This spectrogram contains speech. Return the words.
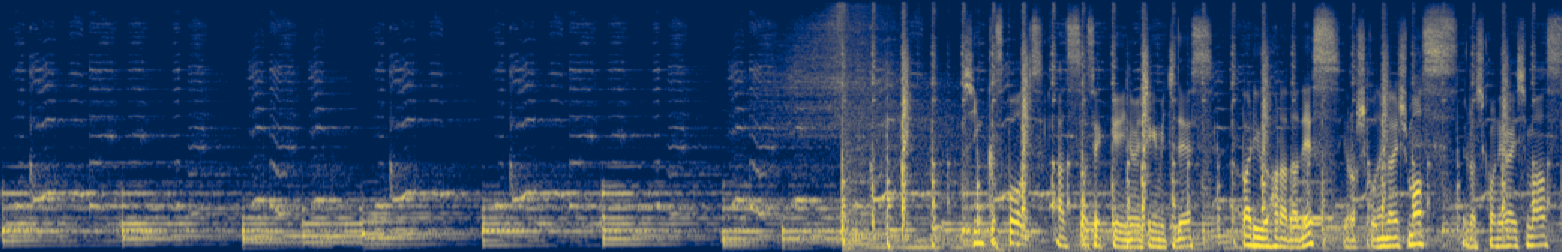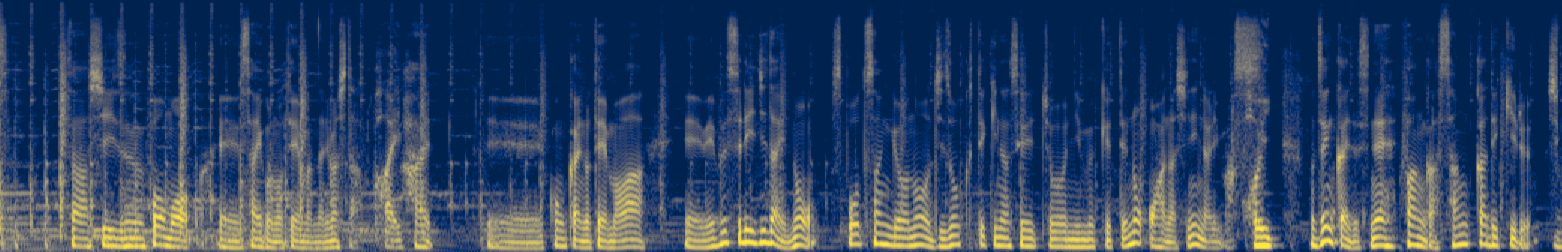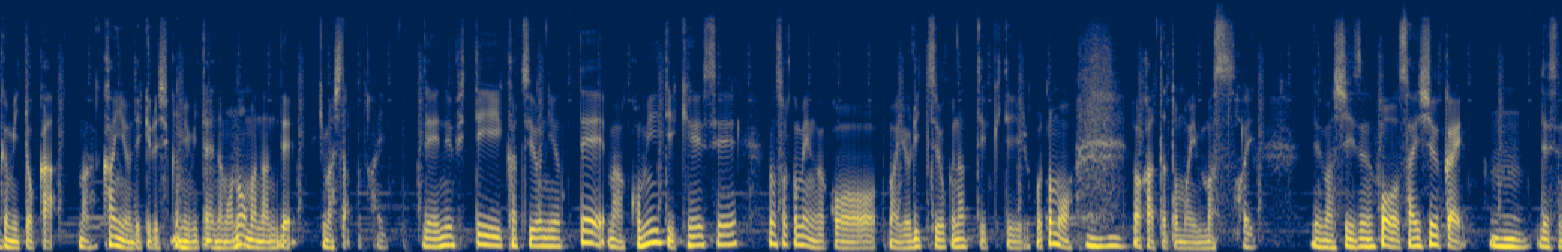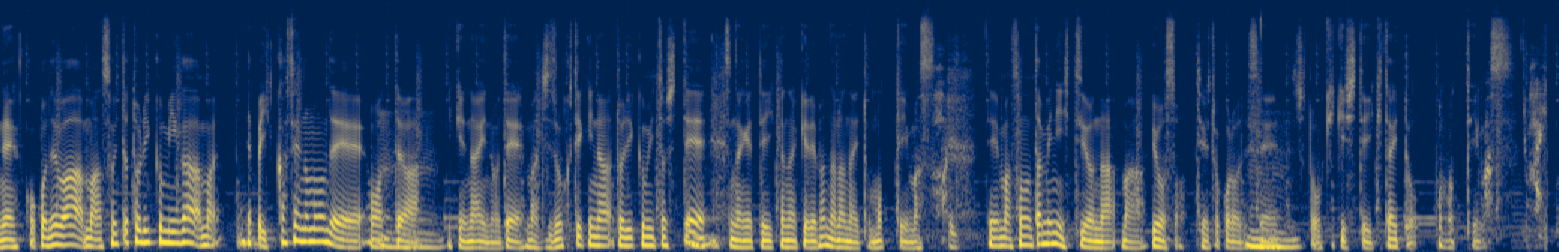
シンクスポーツあずさ設計井上重道です。よバリュー原田です。よろしくお願いします。ろしくお願いします。さあシーズン4も、えー、最後のテーマになりました。はい、はい。えー、今回のテーマは、えー、Web3 時代のスポーツ産業の持続的な成長に向けてのお話になります、はい、前回ですねファンが参加できる仕組みとか、まあ、関与できる仕組みみたいなものを学んできました、はい、で NFT 活用によって、まあ、コミュニティ形成の側面がこう、まあ、より強くなってきていることも分かったと思います。はいでまあ、シーズン4最終回ですね、うん、ここではまあそういった取り組みがまあやっぱ一過性のもので終わってはいけないので、まあ、持続的な取り組みとしてつなげていかなければならないと思っています。はい、でまあ、そのために必要なまあ要素っていうところをですね、ちょっとお聞きしていきたいと思っています。はい。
